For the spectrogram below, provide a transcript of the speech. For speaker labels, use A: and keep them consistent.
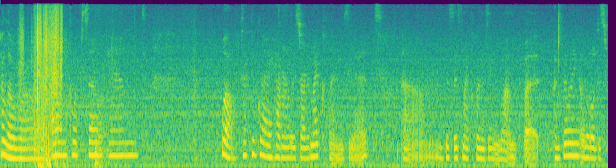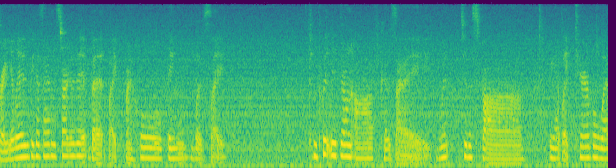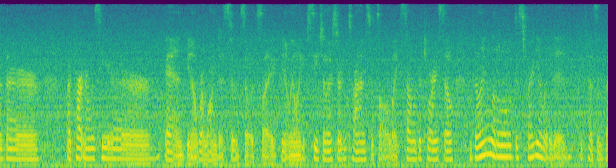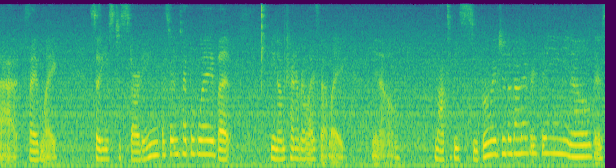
A: Hello world, I'm Calypso and well, technically I haven't really started my cleanse yet. Um, this is my cleansing month, but I'm feeling a little dysregulated because I haven't started it, but like my whole thing was like completely thrown off because I went to the spa. We had like terrible weather my partner was here and you know we're long distance so it's like you know we only get to see each other certain times so it's all like celebratory. So i'm feeling a little dysregulated because of that because i'm like so used to starting a certain type of way but you know i'm trying to realize that like you know not to be super rigid about everything you know there's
